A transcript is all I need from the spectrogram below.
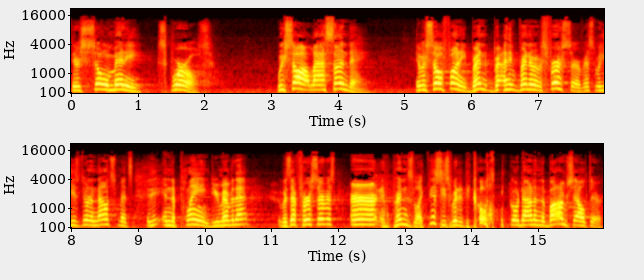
there's so many squirrels. We saw it last Sunday. It was so funny. Brendan, I think Brendan was first service where he's doing announcements in the plane. Do you remember that? was that first service? Er, and Brendan's like this. He's ready to go, go down in the bomb shelter.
